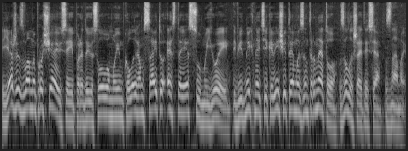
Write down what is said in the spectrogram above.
Я ж з вами прощаюся і передаю слово моїм колегам сайту STS Суми.ua. Від них найцікавіші теми з інтернету. Залишайтеся з нами.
